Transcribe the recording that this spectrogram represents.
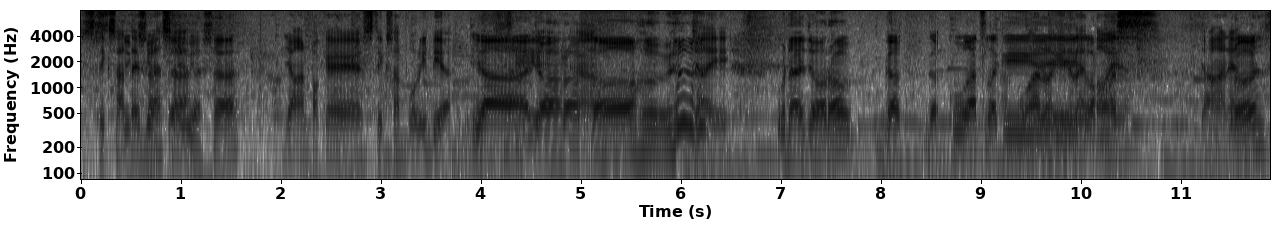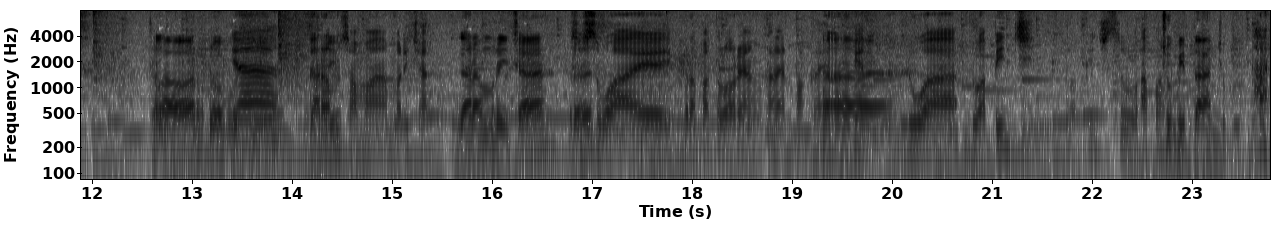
Stick sate, biasa. biasa. Jangan pakai stick sapu lidi ya. Ya jorok oh. jai. Udah jorok gak gak kuat lagi, Kuat lagi, letoy. lemes. Jangan ya. Terus telur dua butir. ya garam sama merica. garam merica terus? Sesuai berapa telur yang kalian pakai. Ah. mungkin dua dua pinch tuh apa? Cubitan. Cubitan.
